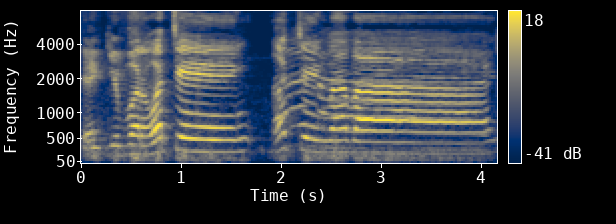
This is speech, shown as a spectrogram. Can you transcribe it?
thank you for watching watching bye bye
